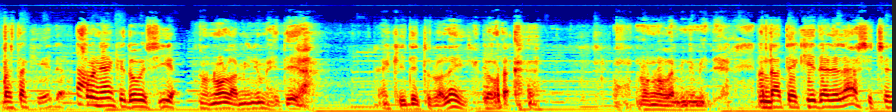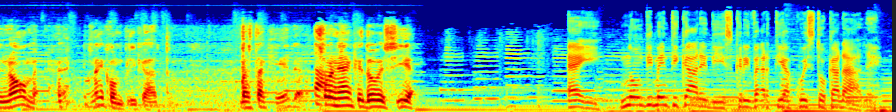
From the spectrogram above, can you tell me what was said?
Basta chiedere. Non so neanche dove sia. Non ho la minima idea. E chiedetelo a lei. Allora, non ho la minima idea. Andate a chiedere là se c'è il nome. Non è complicato. Basta chiedere. Non so neanche dove sia. Ehi, non dimenticare di iscriverti a questo canale.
